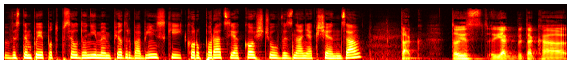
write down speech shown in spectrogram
Występuje pod pseudonimem Piotr Babiński, Korporacja Kościół Wyznania Księdza. Tak. To jest jakby taka,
